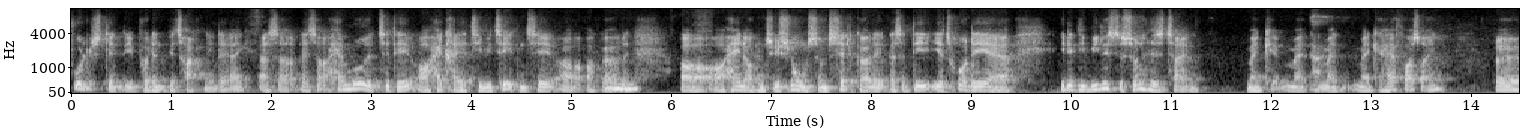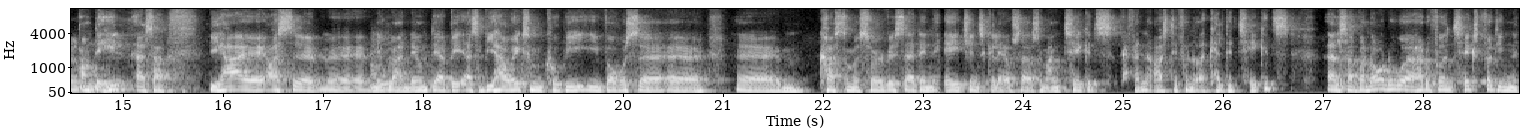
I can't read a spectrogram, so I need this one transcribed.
fuldstændig på den betragtning der. Ikke? Altså, altså at have mod til det, og have kreativiteten til at, at gøre mm. det, og, og have en organisation, som selv gør det. Altså det, jeg tror, det er et af de vildeste sundhedstegn, man kan, man, ja. man, man kan have for sig. Ikke? Øh, Om det hele, altså, vi har øh, også, øh, øh Nikolaj nævnte der, altså vi har jo ikke som KB i vores øh, øh, customer service, at en agent skal lave så, så mange tickets. Hvad fanden er også det for noget at kalde det tickets? Altså, hvornår du, øh, har du fået en tekst for dine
